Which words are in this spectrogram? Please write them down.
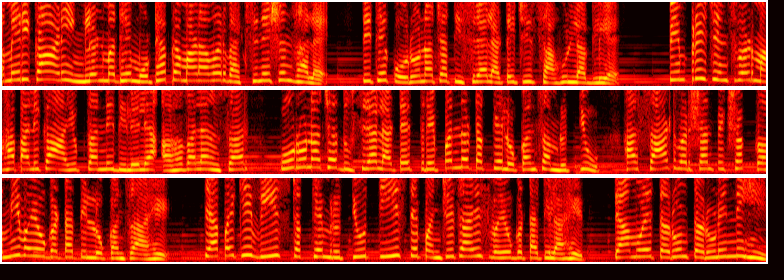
अमेरिका आणि इंग्लंडमध्ये मोठ्या प्रमाणावर व्हॅक्सिनेशन झालंय. तिथे कोरोनाच्या तिसऱ्या लाटेची चाहूल लागली आहे. पिंपरी चिंचवड महापालिका आयुक्तांनी दिलेल्या अहवालानुसार कोरोनाच्या दुसऱ्या लाटेत त्रेपन्न टक्के लोकांचा मृत्यू हा साठ वर्षांपेक्षा कमी वयोगटातील लोकांचा आहे. त्यापैकी वीस टक्के मृत्यू तीस ते पंचेचाळीस वयोगटातील आहेत. त्यामुळे तरुण तरुणींनीही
